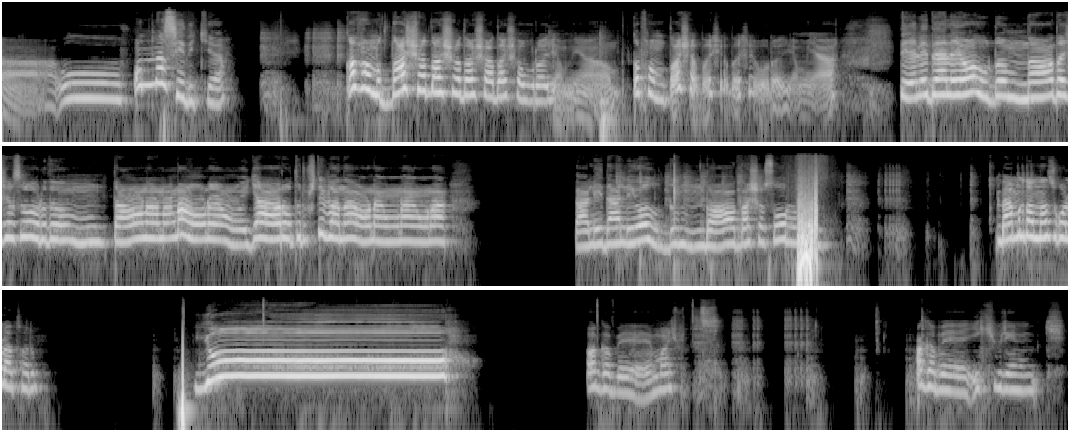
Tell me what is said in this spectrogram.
Uf, onu nasıl yedik ya? Kafamı daşa daşa daşa daşa vuracağım ya. Kafamı daşa daşa daşa vuracağım ya. Deli deli oldum, daşa sordum. Yar oturmuştu bana. Deli deli oldum, daşa sordum. Ben buradan nasıl gol atarım? Yo! Aga be, maç bitti. Aga be, 2-1 yenildik.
